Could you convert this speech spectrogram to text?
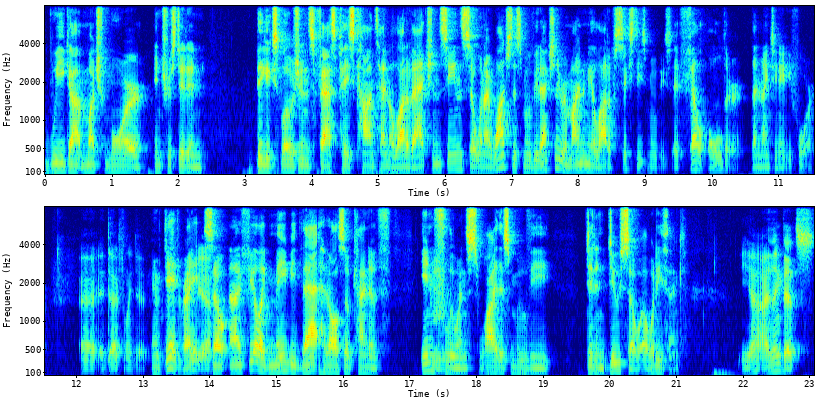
we got much more interested in big explosions, fast-paced content, a lot of action scenes. So when I watched this movie, it actually reminded me a lot of '60s movies. It felt older than 1984. Uh, it definitely did. It did, right? Yeah. So, and I feel like maybe that had also kind of influenced why this movie didn't do so well. What do you think? Yeah, I think that's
